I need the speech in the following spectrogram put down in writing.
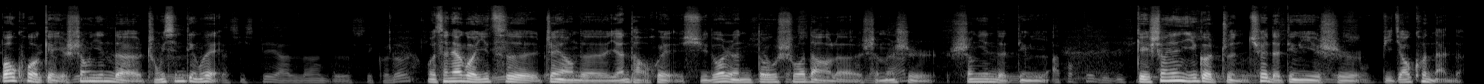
包括给声音的重新定位。我参加过一次这样的研讨会，许多人都说到了什么是声音的定义。给声音一个准确的定义是比较困难的。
